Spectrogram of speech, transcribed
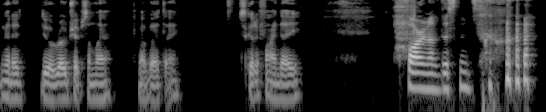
I'm gonna do a road trip somewhere for my birthday. Just gotta find a Far enough distance.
